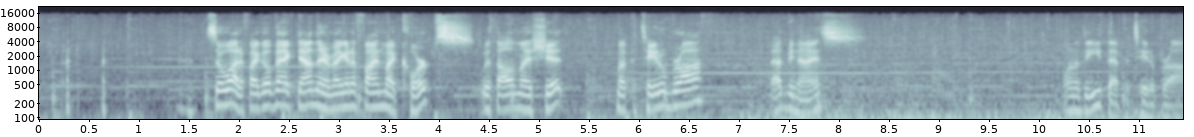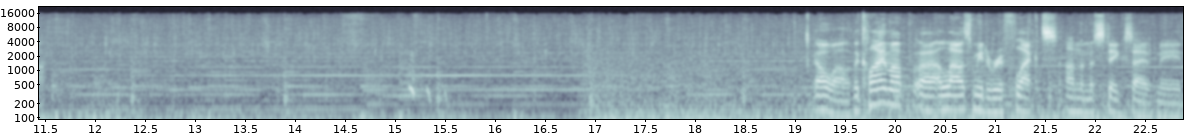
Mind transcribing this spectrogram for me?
so what, if I go back down there, am I gonna find my corpse with all my shit? My potato broth? That'd be nice. Wanted to eat that potato broth. Oh well, the climb up uh, allows me to reflect on the mistakes I've made.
